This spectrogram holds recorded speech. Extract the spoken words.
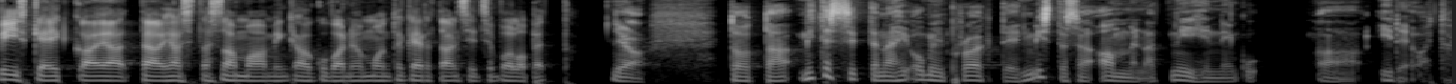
viisi keikkaa ja tämä on ihan sitä samaa, minkä on kuvannut monta kertaa, niin sitten se voi lopettaa. Joo. Tota, miten sitten näihin omiin projekteihin, mistä sä ammennat niihin niin kuin, uh, ideoita?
